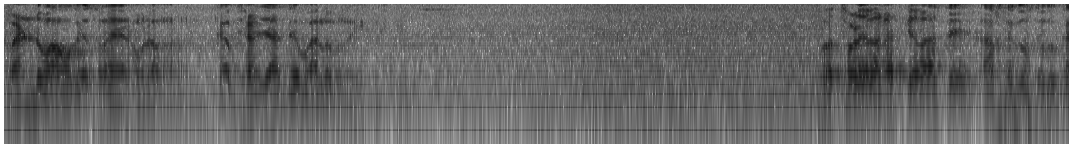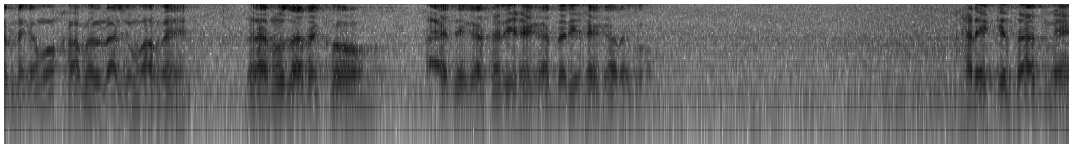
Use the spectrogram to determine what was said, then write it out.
फंडुआ हो गए, सो हैं हम लोग। कब झड़ जाते मालूम नहीं। बहुत थोड़े वक्त के वास्ते आपसे गुफ्तु करने का मौका मिल रहा जुमा में। ज़रा रोज़ा रखो कायदे का सरीक़े का तरीक़े का रखो। हर एक के साथ में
